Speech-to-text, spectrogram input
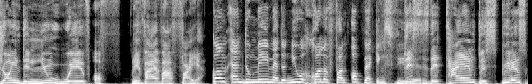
join the new wave of revival fire. kom en doe mee met de nieuwe golf van This opwekkingsvuur. is the time to experience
